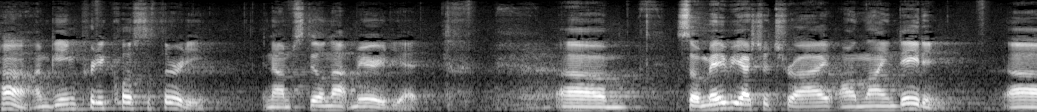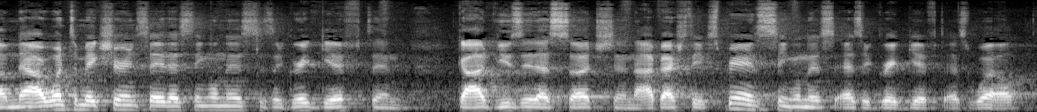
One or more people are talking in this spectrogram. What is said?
Huh, I'm getting pretty close to 30, and I'm still not married yet. um, so maybe I should try online dating. Um, now, I want to make sure and say that singleness is a great gift, and God views it as such, and I've actually experienced singleness as a great gift as well.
